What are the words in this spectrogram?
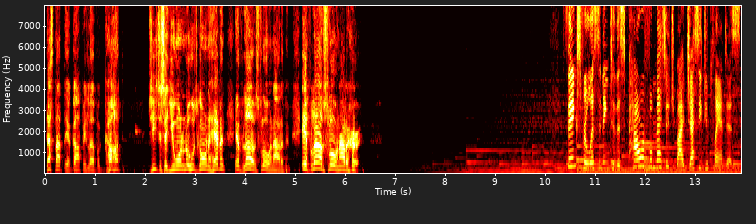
That's not the agape love of God. Jesus said, You want to know who's going to heaven? If love's flowing out of him, if love's flowing out of her. Thanks for listening to this powerful message by Jesse Duplantis.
